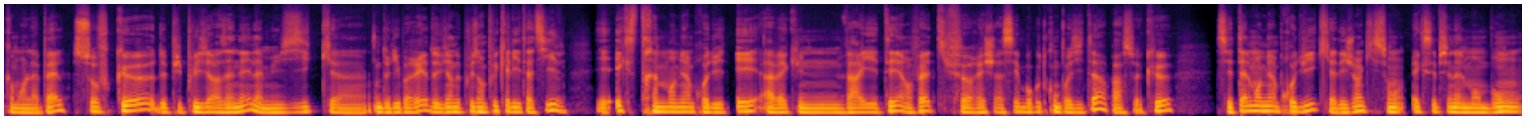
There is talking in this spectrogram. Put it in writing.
comme on l'appelle. Sauf que depuis plusieurs années, la musique euh, de librairie devient de plus en plus qualitative et extrêmement bien produite et avec une variété en fait qui ferait chasser beaucoup de compositeurs parce que c'est tellement bien produit qu'il y a des gens qui sont exceptionnellement bons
